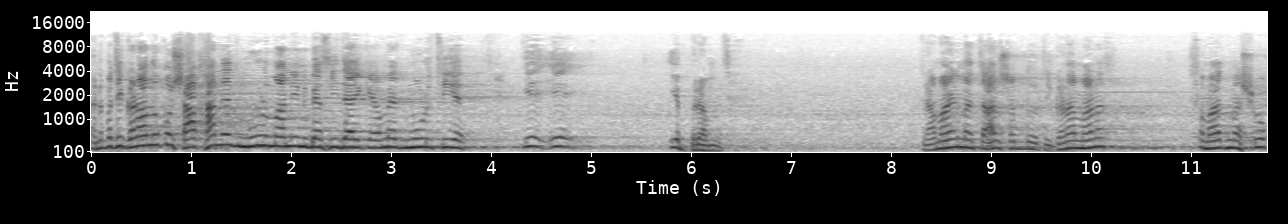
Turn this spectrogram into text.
અને પછી ઘણા લોકો શાખાને જ મૂળ માનીને બેસી જાય કે અમે જ મૂળ છીએ. એ એ એ ભ્રમ છે. રામાયણમાં ચાર શબ્દોથી ઘણા માણસ સમાજમાં શોક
